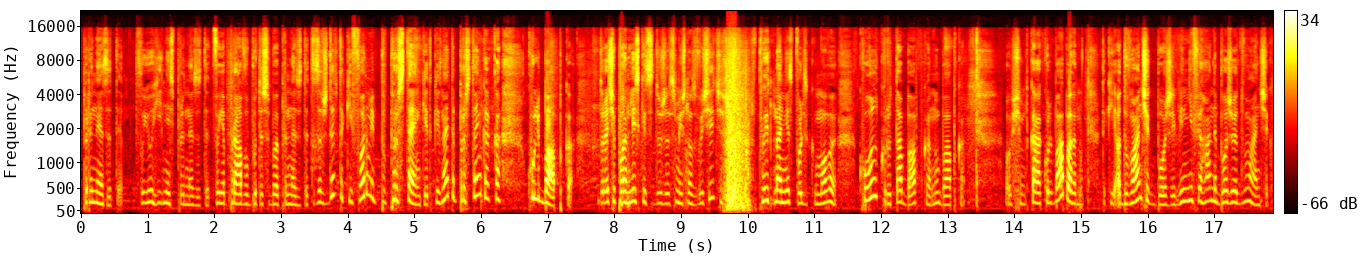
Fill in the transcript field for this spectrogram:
принизити, твою гідність принизити, твоє право бути собою принизити. Ти завжди в такій формі простенький, такий, знаєте, простенька яка кульбабка. До речі, по-англійськи це дуже смішно звучить в поєднанні з польською мовою. Кул, крута бабка, ну бабка. В общем, така кульбаба, такий одуванчик божий, він ніфіга не божий одуванчик.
